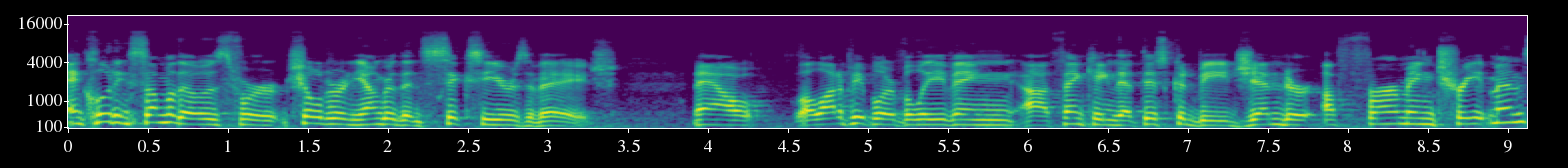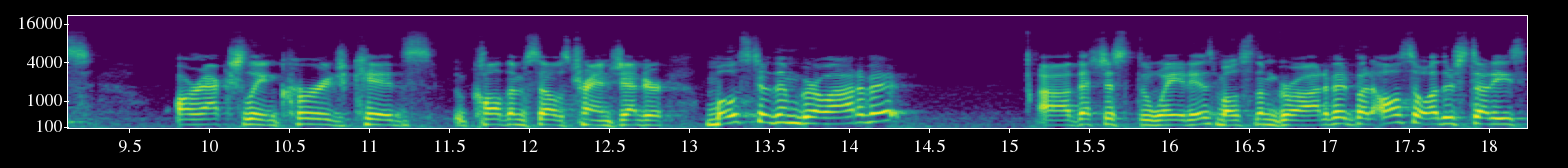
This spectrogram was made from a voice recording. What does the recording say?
including some of those for children younger than six years of age. Now, a lot of people are believing, uh, thinking that this could be gender affirming treatments or actually encourage kids who call themselves transgender. Most of them grow out of it. Uh, that's just the way it is. Most of them grow out of it. But also, other studies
